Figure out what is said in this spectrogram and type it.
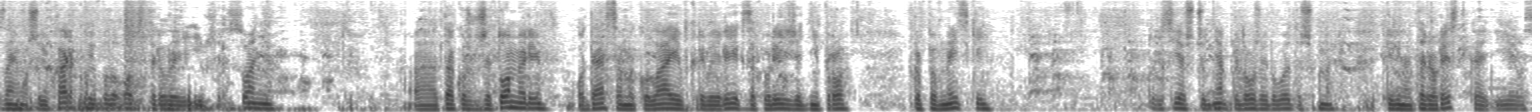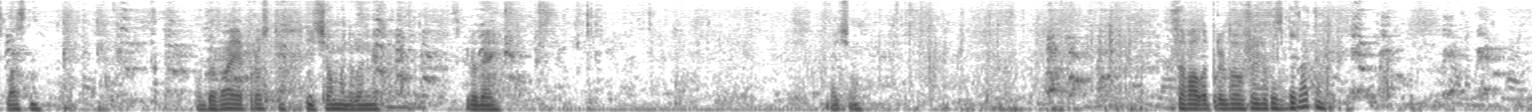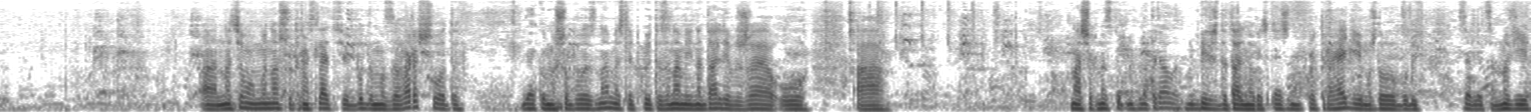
знаємо, що і в Харкові були обстріли, і в Херсоні. Також в Житомирі, Одеса, Миколаїв, Кривий Ріг, Запоріжжя, Дніпро, Кропивницький. Росія щодня продовжує доводити, що вона країна-терористка і ось власне вбиває просто нічому невинних людей. Бачимо. Завали продовжують розбирати. На цьому ми нашу трансляцію будемо завершувати. Дякуємо, що були з нами. Слідкуйте за нами і надалі вже у а, наших наступних матеріалах. Ми більш детально розкажемо про трагедію. Можливо, будуть з'являться нові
